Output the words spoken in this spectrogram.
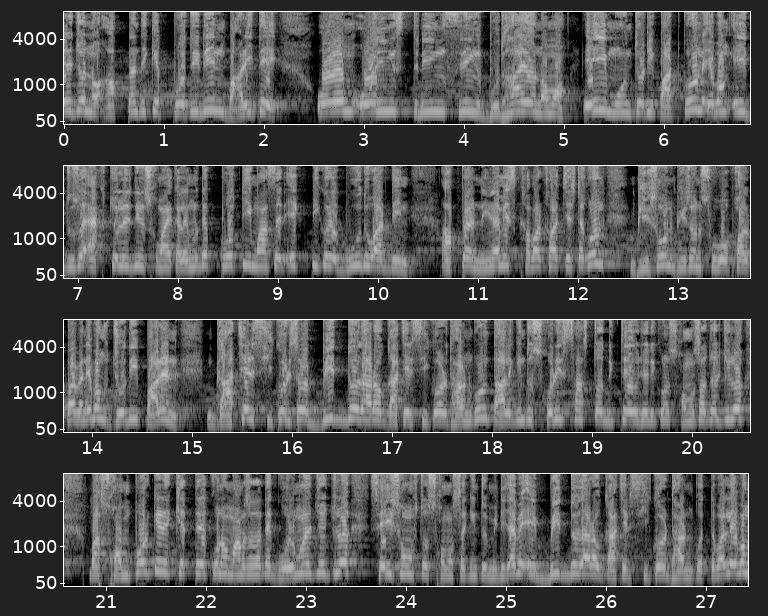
এর জন্য আপনাদেরকে প্রতিদিন বাড়িতে ওম, ওইং, স্ত্রিং, শ্রিং, বুধায় নম এই মন্ত্রটি পাঠ করুন এবং এই দুশো একচল্লিশ দিন সময়কালের মধ্যে প্রতি মাসের একটি করে বুধবার দিন আপনারা নিরামিষ খাবার খাওয়ার চেষ্টা করুন। ভীষণ ভীষণ শুভ ফল পাবেন এবং যদি পারেন গাছের শিকড় হিসেবে বৃদ্ধ দ্বারক গাছের শিকড় ধারণ করুন, তাহলে কিন্তু শরীর স্বাস্থ্য দিক থেকে যদি কোনো সমস্যা চলছিল বা সম্পর্কের ক্ষেত্রে কোনো মানুষের সাথে গোলমাল চলছিল, সেই সমস্ত সমস্যা কিন্তু মিটে যাবে। এই বৃদ্ধ দ্বারক গাছের শিকড় ধারণ করতে পারলে এবং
